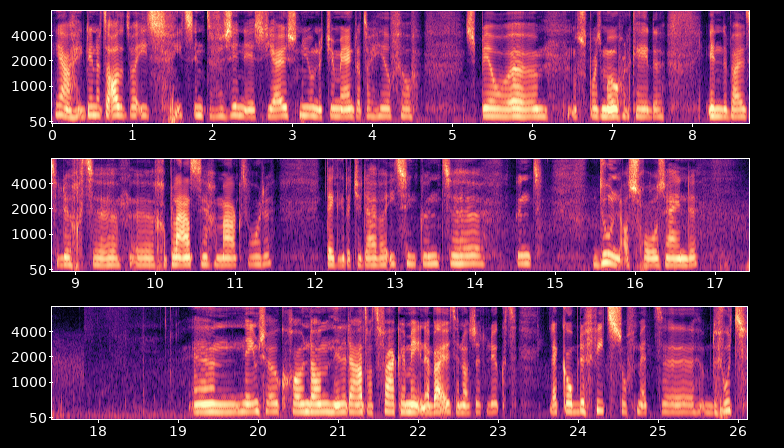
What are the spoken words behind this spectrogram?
ja, ik denk dat er altijd wel iets, iets in te verzinnen is. Juist nu, omdat je merkt dat er heel veel speel- uh, of sportmogelijkheden in de buitenlucht uh, uh, geplaatst en gemaakt worden. Denk ik dat je daar wel iets in kunt, kunt doen als school zijnde. En neem ze ook gewoon dan inderdaad wat vaker mee naar buiten. En als het lukt, lekker op de fiets of met, op de voet,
